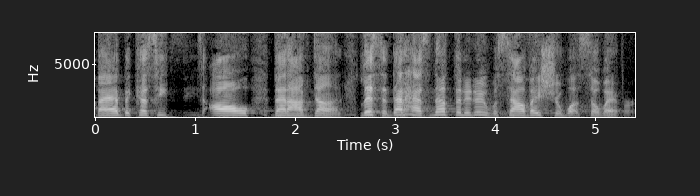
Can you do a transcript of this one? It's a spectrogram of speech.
bad because He sees all that I've done. Listen, that has nothing to do with salvation whatsoever.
